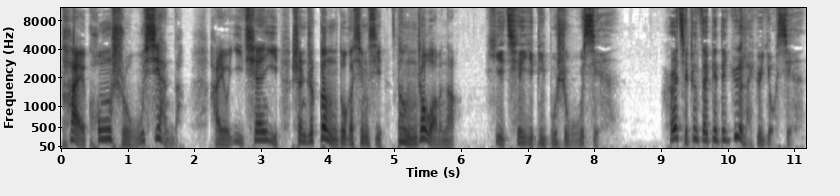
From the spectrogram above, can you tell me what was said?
太空是无限的？还有一千亿甚至更多个星系等着我们呢。一千亿并不是无限，而且正在变得越来越有限。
